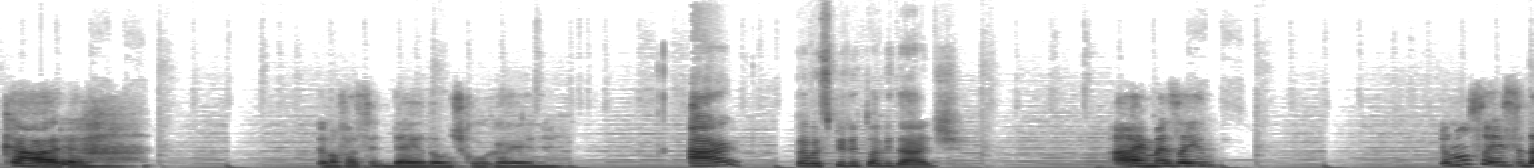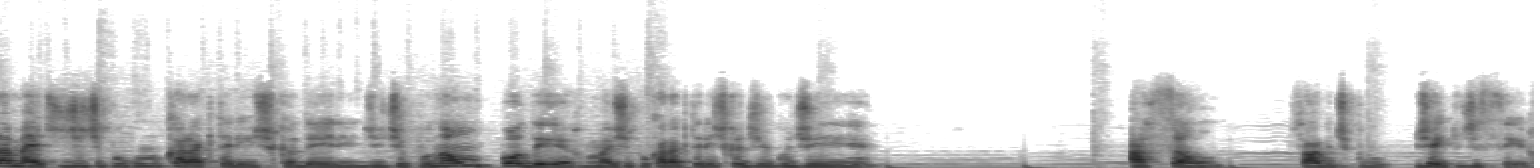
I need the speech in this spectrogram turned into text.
Cara, eu não faço ideia de onde colocar ele. Ar, pela espiritualidade. Ai, mas aí. Eu não sei se dá match de, tipo, com característica dele. De, tipo, não poder, mas, tipo, característica, digo, de. ação. sabe? Tipo, jeito de ser.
